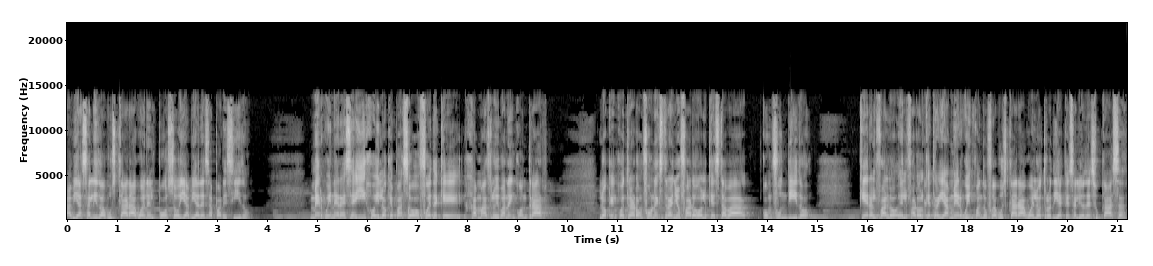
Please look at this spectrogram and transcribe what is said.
había salido a buscar agua en el pozo y había desaparecido. Merwin era ese hijo y lo que pasó fue de que jamás lo iban a encontrar. Lo que encontraron fue un extraño farol que estaba confundido, que era el farol, el farol que traía Merwin cuando fue a buscar agua el otro día que salió de su casa.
